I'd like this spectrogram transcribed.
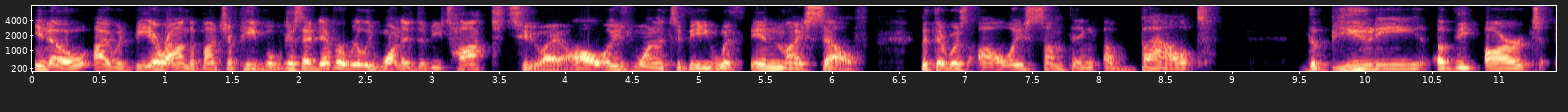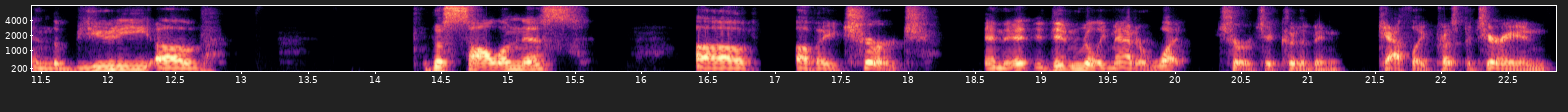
you know, I would be around a bunch of people because I never really wanted to be talked to. I always wanted to be within myself. But there was always something about the beauty of the art and the beauty of the solemnness of of a church, and it, it didn't really matter what church, it could have been Catholic, Presbyterian,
